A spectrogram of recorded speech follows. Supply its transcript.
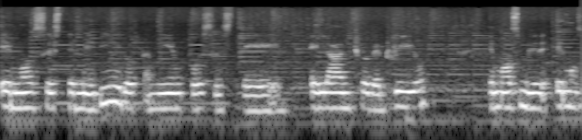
Hemos este, medido también, pues, este, el ancho del río. Hemos, hemos,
